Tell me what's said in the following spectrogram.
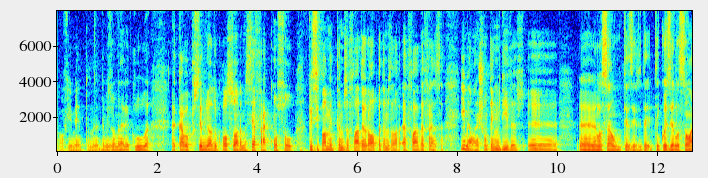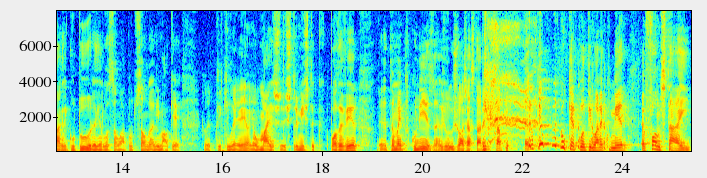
obviamente, da mesma maneira que Lula acaba por ser melhor do que Bolsonaro, mas é fraco consolo. Principalmente estamos a falar da Europa, estamos a falar da França. E Mélenchon tem medidas uh, uh, em relação, quer dizer, tem coisas em relação à agricultura, em relação à produção de animal, que é que aquilo é, é o mais extremista que, que pode haver. Uh, também preconiza, o João já está a sabe que eu quero, eu quero continuar a comer a fome está aí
